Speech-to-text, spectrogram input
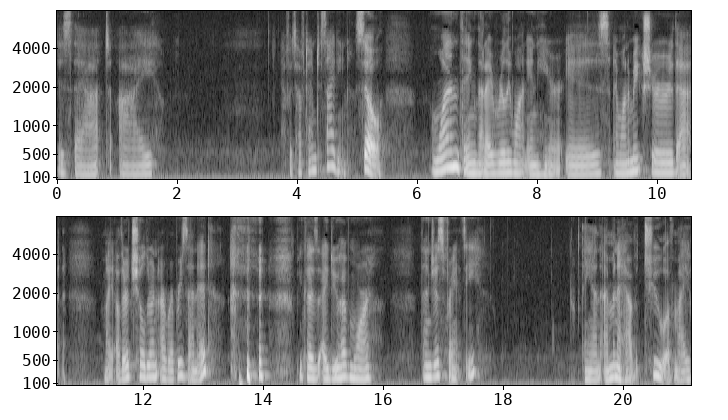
is that I have a tough time deciding. So one thing that I really want in here is I want to make sure that my other children are represented because I do have more than just Francie. And I'm going to have two of my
